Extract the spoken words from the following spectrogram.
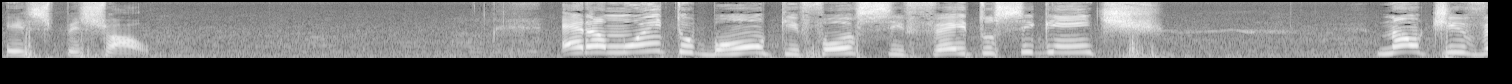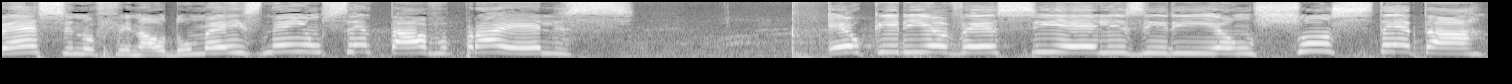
esse pessoal. Era muito bom que fosse feito o seguinte: não tivesse no final do mês nenhum centavo para eles. Eu queria ver se eles iriam sustentar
